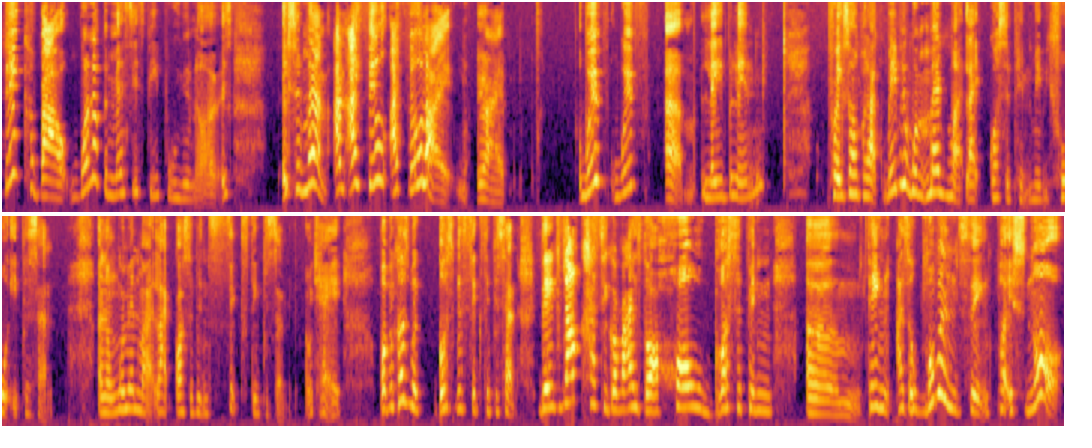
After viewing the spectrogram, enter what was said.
think about one of the messiest people you know is it's a man, and I feel I feel like right with with um labeling. For example like maybe men might like gossiping maybe 40% and then women might like gossiping 60% okay? But because we're gossiping 60% they've now categorized the whole gossiping um thing as a woman's thing but it's not.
